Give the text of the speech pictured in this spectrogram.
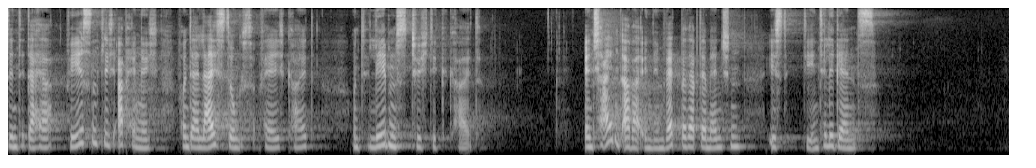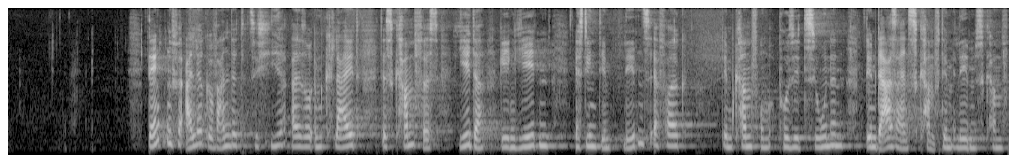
sind daher wesentlich abhängig von der Leistungsfähigkeit und Lebenstüchtigkeit Entscheidend aber in dem Wettbewerb der Menschen ist die Intelligenz. Denken für alle gewandelt sich hier also im Kleid des Kampfes, jeder gegen jeden. Es dient dem Lebenserfolg, dem Kampf um Positionen, dem Daseinskampf, dem Lebenskampf.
